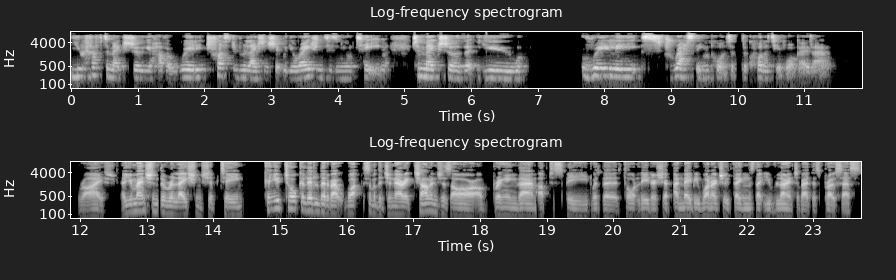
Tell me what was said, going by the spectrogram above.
you have to make sure you have a really trusted relationship with your agencies and your team to make sure that you really stress the importance of the quality of what goes out. Right. Now you mentioned the relationship team. Can you talk a little bit about what some of the generic challenges are of bringing them up to speed with the thought leadership and maybe one or two things that you've learned about this process?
